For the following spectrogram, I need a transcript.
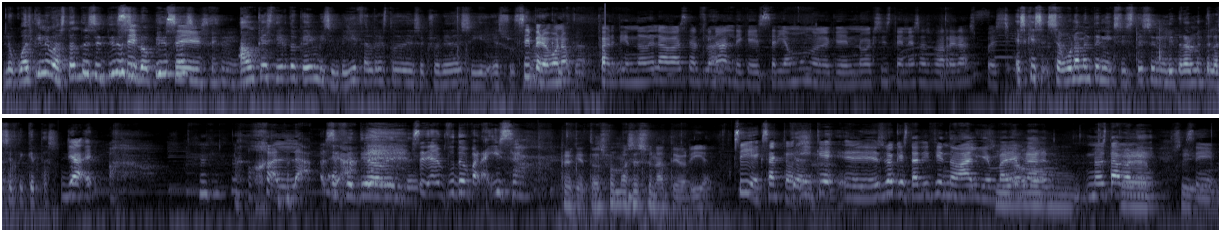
Lo cual tiene bastante sentido Sí, si lo piensas, sí, sí. aunque es cierto que invisibiliza el resto de sexualidades y eso es Sí, pero bueno, partiendo de la base al final Claro. de que sería un mundo en el que no existen esas barreras, pues Es que seguramente ni existiesen literalmente las etiquetas. ya... eh, Ojalá, o sea, Efectivamente. sería el puto paraíso. Pero que de todas formas es una teoría. Sí, exacto. Claro. Y que eh, es lo que está diciendo alguien, Sí, ¿vale? Algo no estamos que- ni- sí. sí,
